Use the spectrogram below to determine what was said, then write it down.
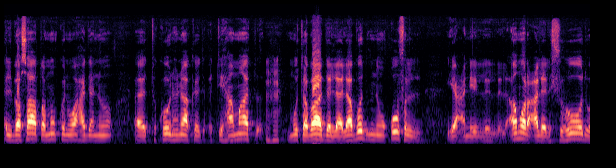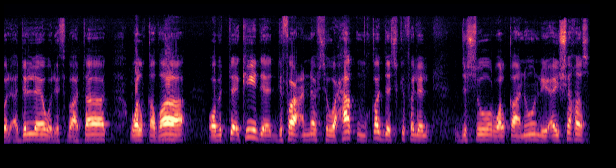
البساطة. ممكن واحد أنه آه، تكون هناك اتهامات متبادلة. لابد من وقوف يعني الأمر على الشهود والأدلة والإثباتات والقضاء. وبالتأكيد الدفاع عن النفس هو حق مقدس كفل الدستور والقانون لأي شخص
